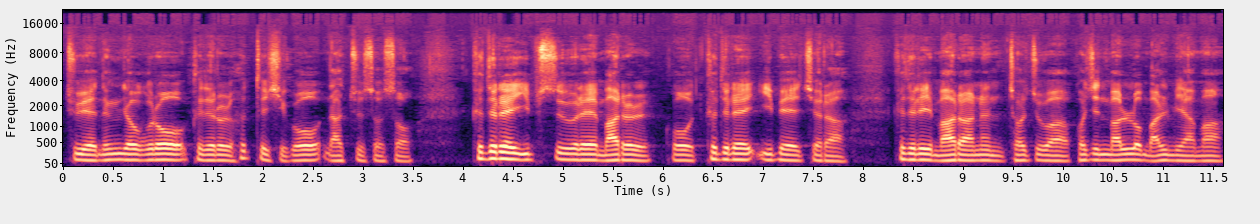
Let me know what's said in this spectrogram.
주의 능력으로 그들을 흩으시고 낮추소서 그들의 입술의 말을 곧 그들의 입에 죄라 그들이 말하는 저주와 거짓말로 말미암아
